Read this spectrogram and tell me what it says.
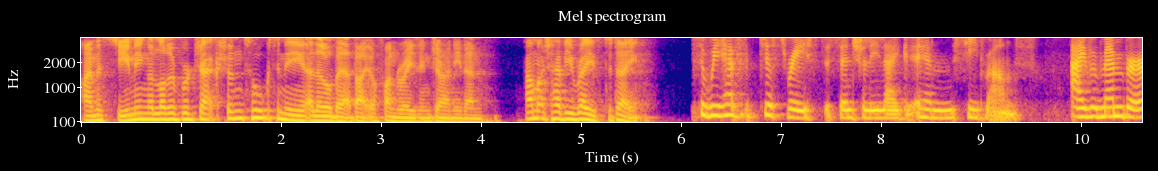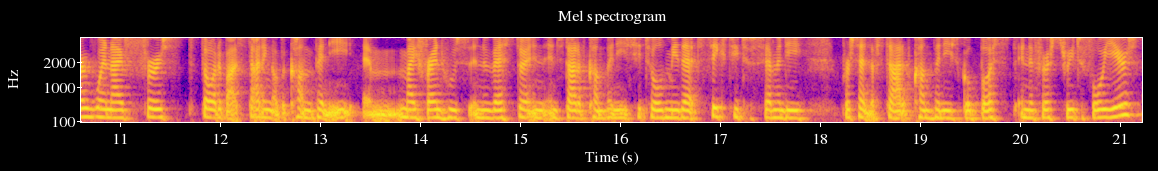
I'm assuming a lot of rejection. Talk to me a little bit about your fundraising journey then. How much have you raised to date? So we have just raised essentially like um, seed rounds I remember when I first thought about starting up a company, um, my friend who's an investor in, in startup companies, he told me that 60 to 70% of startup companies go bust in the first three to four years.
